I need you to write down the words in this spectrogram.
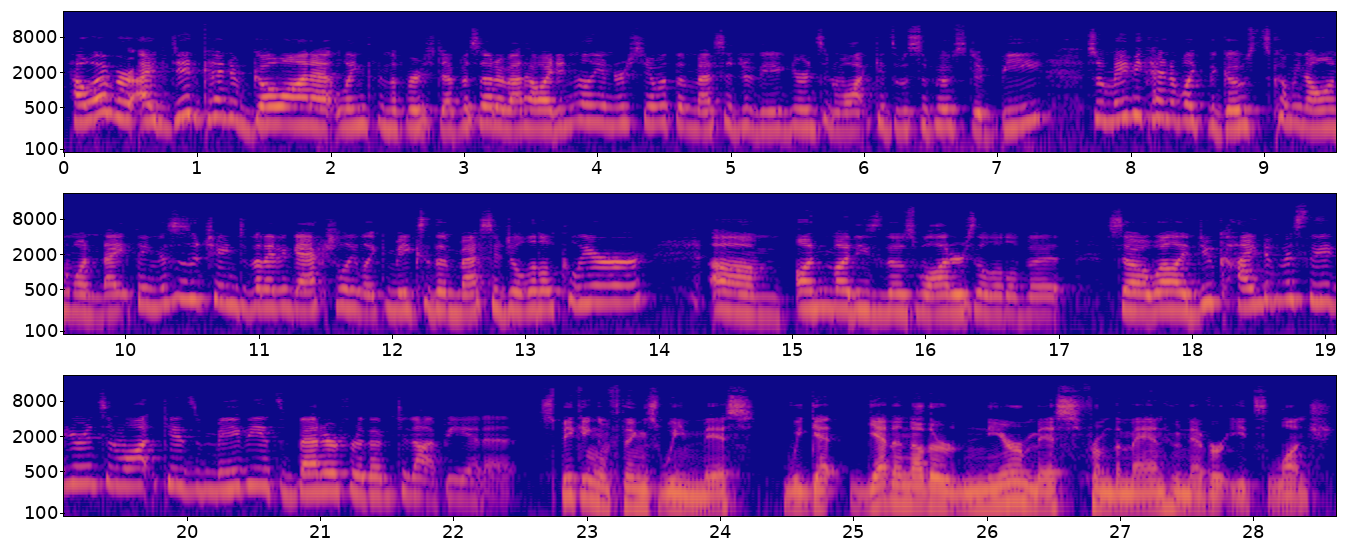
However, I did kind of go on at length in the first episode about how I didn't really understand what the message of the ignorance and want kids was supposed to be. So maybe kind of like the ghosts coming all in one night thing. This is a change that I think actually like makes the message a little clearer, um, unmuddies those waters a little bit. So while I do kind of miss the ignorance and want kids, maybe it's better for them to not be in it. Speaking of things we miss, we get yet another near miss from the man who never eats lunch.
